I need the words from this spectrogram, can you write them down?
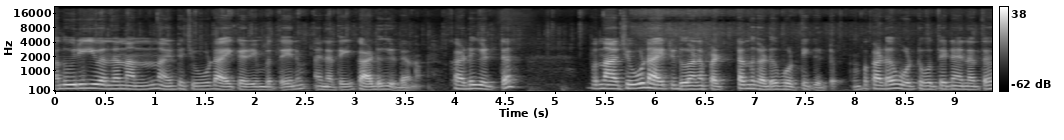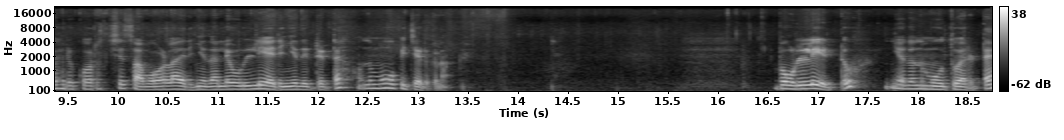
അത് ഉരുകി വന്ന് നന്നായിട്ട് ചൂടായി കഴിയുമ്പോഴത്തേനും അതിനകത്തേക്ക് കടുക് ഇടണം. കടുകിട്ട് അപ്പോൾ ചൂടായിട്ട് ഇടുവാണെങ്കിൽ പെട്ടെന്ന് കടുക് പൊട്ടി കിട്ടും. അപ്പോൾ കടുക് പൊട്ടുമ്പോഴത്തേനും അതിനകത്ത് ഒരു കുറച്ച് സവോള അരിഞ്ഞത് അല്ലെ ഉള്ളി അരിഞ്ഞതിട്ടിട്ട് ഒന്ന് മൂപ്പിച്ചെടുക്കണം. അപ്പോൾ ഉള്ളി ഇട്ടു. ഇനി അതൊന്ന് മൂത്ത് വരട്ടെ.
